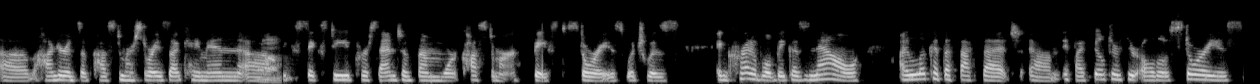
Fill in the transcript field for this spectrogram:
uh, hundreds of customer stories that came in. Uh, wow. i think 60% of them were customer based stories which was incredible because now I look at the fact that um, if I filter through all those stories,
